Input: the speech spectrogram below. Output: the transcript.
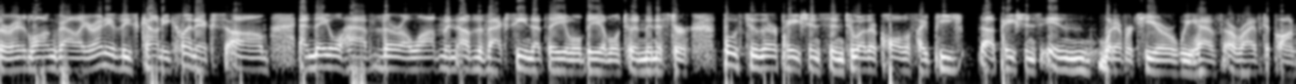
or Long Valley or any of these county clinics, um, and they will have their allotment of the vaccine that they will be able to administer both to their patients and to other qualified p- uh, patients in whatever tier we have arrived upon.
